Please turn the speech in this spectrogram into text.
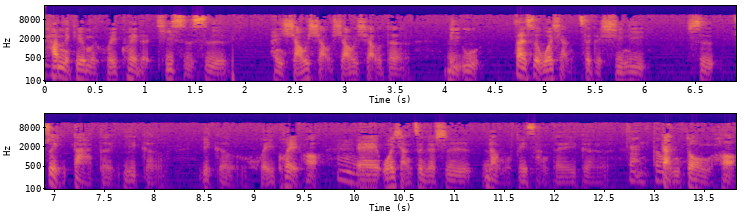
他们给我们回馈的，其实是很小小小小的礼物。但是我想这个心意是最大的一个一个回馈哈。嗯。哎，我想这个是让我非常的一个感动感动哈。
